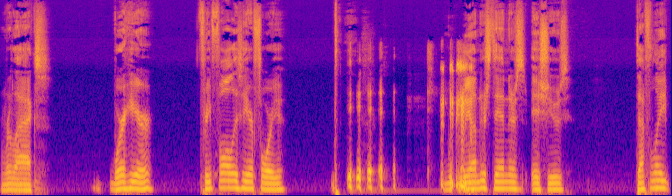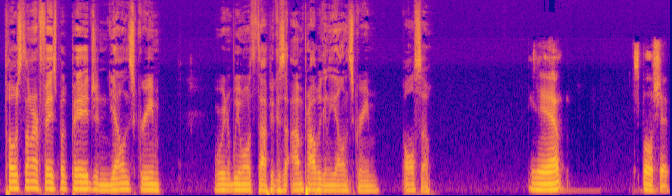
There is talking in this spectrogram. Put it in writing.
relax. We're here. Free fall is here for you. we, we understand there's issues. Definitely post on our Facebook page and yell and scream. We're, we won't stop because I'm probably going to yell and scream also. Yeah, it's bullshit.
